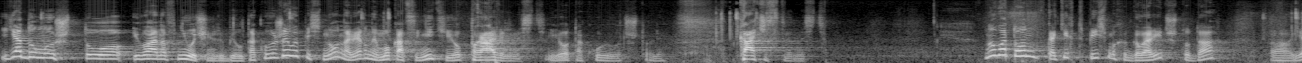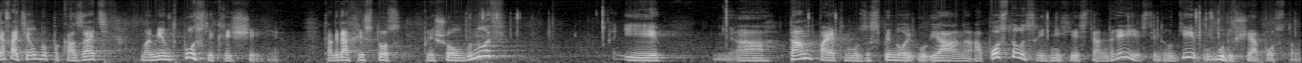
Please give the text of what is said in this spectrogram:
Я думаю, что Иванов не очень любил такую живопись, но, наверное, мог оценить ее правильность, ее такую вот, что ли, качественность. Ну вот он в каких-то письмах и говорит, что да, э, я хотел бы показать момент после крещения, когда Христос пришел вновь, и А, там, поэтому за спиной у Иоанна апостолы, среди них есть Андрей, есть и другие будущие апостолы,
